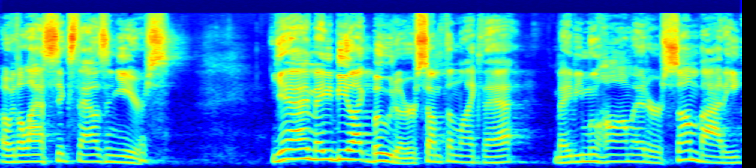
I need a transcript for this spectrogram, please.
over the last 6,000 years. Yeah, maybe be like Buddha or something like that, maybe Muhammad or somebody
